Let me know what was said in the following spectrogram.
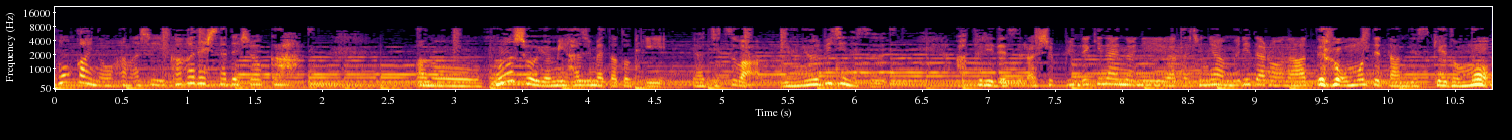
今回のお話いかがでしたでしょうか？あの、本書を読み始めた時、いや、実は輸入ビジネス、アプリですら出品できないのに私には無理だろうなって思ってたんですけども、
